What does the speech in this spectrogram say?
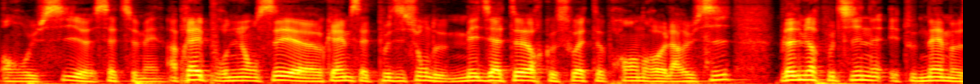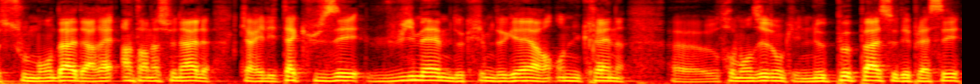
en Russie cette semaine. Après, pour nuancer quand même cette position de médiateur que souhaite prendre la Russie, Vladimir Poutine est tout de même sous mandat d'arrêt international car il est accusé lui-même de crimes de guerre en Ukraine. Euh, autrement dit, donc, il ne peut pas se déplacer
